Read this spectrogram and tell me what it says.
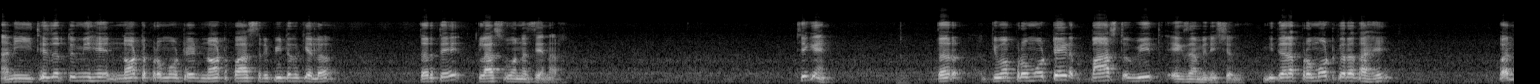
आणि इथे जर तुम्ही हे not promoted not pass repeater केलं तर ते क्लास वनच येणार. ठीक आहे? तर किंवा प्रमोटेड पास्ट विथ एक्झामिनेशन मी त्याला प्रमोट करत आहे. पण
